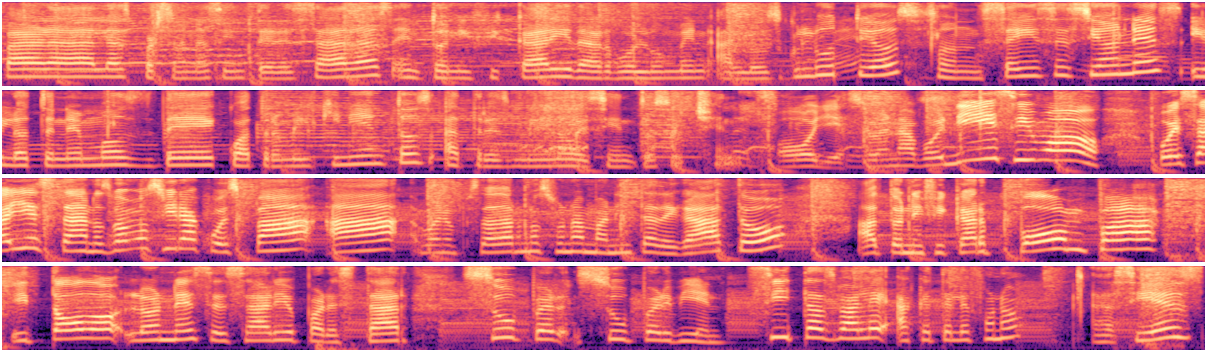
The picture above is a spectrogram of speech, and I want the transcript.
para las personas interesadas en tonificar y dar volumen a los glúteos. Son seis sesiones y lo tenemos de 4.500 a 3.980. Oye, suena buenísimo. Pues ahí está, nos vamos a ir a Cuespa a, bueno, pues a darnos una manita de gato, a tonificar pompa y todo lo necesario para estar súper, súper bien. ¿Citas, vale? ¿A qué teléfono? Así es,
